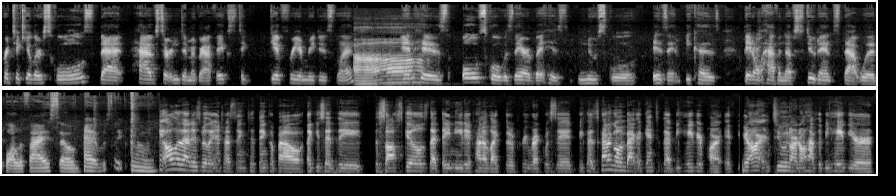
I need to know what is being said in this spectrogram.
particular schools that have certain demographics to give free and reduced lunch. Ah. Oh. And his old school was there, but his new school isn't because they don't have enough students that would qualify. So I was like, oh. all of that is really interesting to think about. Like you said, the the soft skills that they needed, kind of like the prerequisite. Because kind of going back again to that behavior part, if you aren't in tune or don't have the behavior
